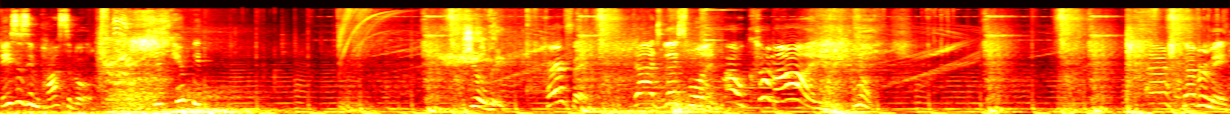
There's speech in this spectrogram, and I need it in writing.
This is impossible. This can't be. Shielding! Perfect! Dodge this one! Oh, come on! Ah, cover me.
